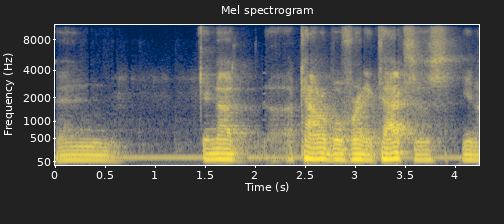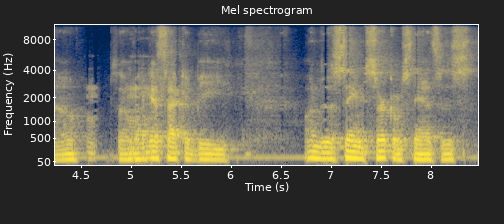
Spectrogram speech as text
and you're not accountable for any taxes. You know, so I guess that could be under the same circumstances.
